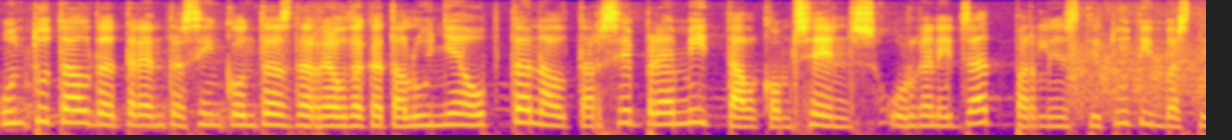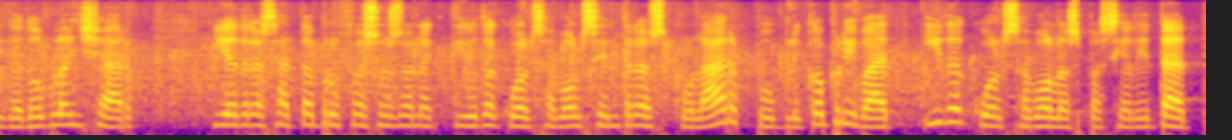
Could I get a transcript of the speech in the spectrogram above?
Un total de 35 contes d'arreu de Catalunya opten al tercer premi Tal com Sents, organitzat per l'Institut Investigador Blanchard i adreçat a professors en actiu de qualsevol centre escolar, públic o privat i de qualsevol especialitat.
